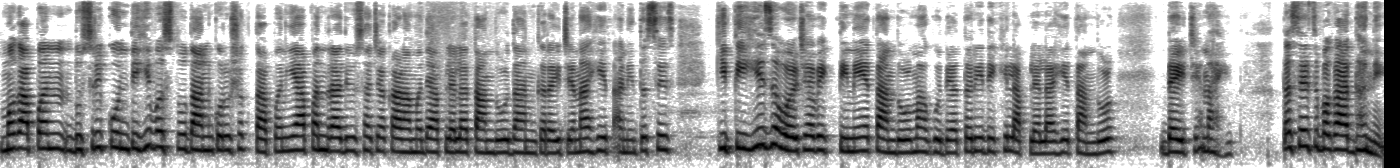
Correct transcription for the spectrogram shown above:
मग आपण दुसरी कोणतीही वस्तू दान करू शकता पण या पंधरा दिवसाच्या काळामध्ये आपल्याला तांदूळ दान करायचे नाहीत आणि तसेच कितीही जवळच्या व्यक्तीने तांदूळ मागू द्या तरी देखील आपल्याला हे तांदूळ द्यायचे नाहीत. तसेच बघा धने.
